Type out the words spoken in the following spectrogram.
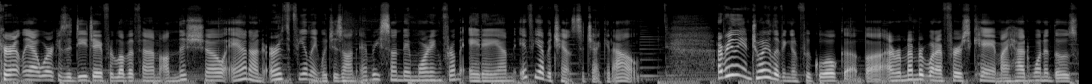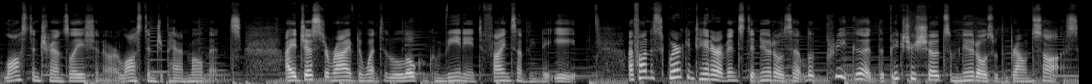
Currently, I work as a DJ for Love FM on this show and on Earth Feeling, which is on every Sunday morning from 8 a.m. if you have a chance to check it out. I really enjoy living in Fukuoka, but I remember when I first came, I had one of those lost in translation or lost in Japan moments. I had just arrived and went to the local convenience to find something to eat. I found a square container of instant noodles that looked pretty good. The picture showed some noodles with brown sauce.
